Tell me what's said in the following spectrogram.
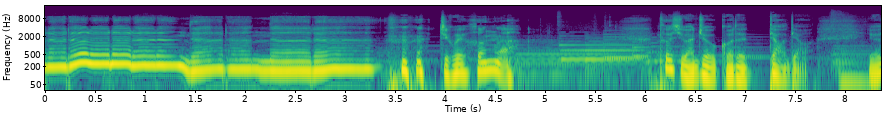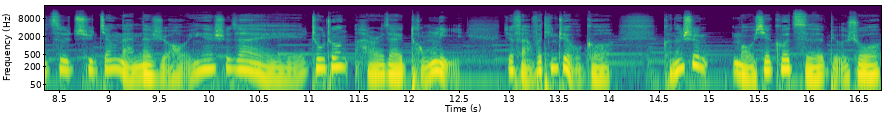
哒哒哒哒哒哒哒哒哒哒哒，只会哼了。特喜欢这首歌的调调。有一次去江南的时候，应该是在周庄还是在同里，就反复听这首歌。可能是某些歌词，比如说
